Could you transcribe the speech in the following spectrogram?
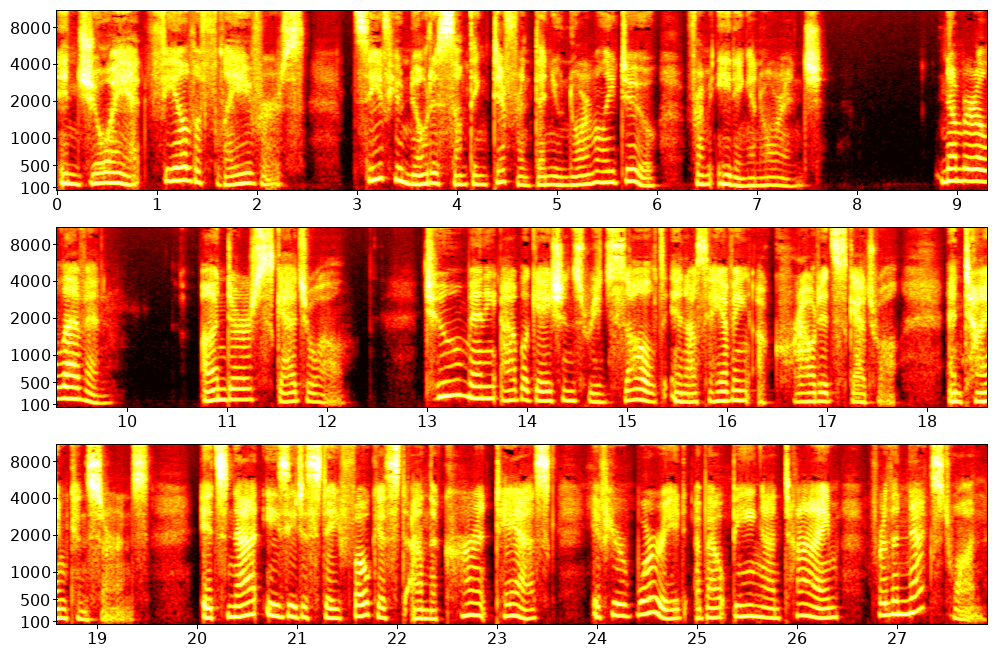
Enjoy it. Feel the flavors. See if you notice something different than you normally do from eating an orange. Number 11, under schedule. Too many obligations result in us having a crowded schedule and time concerns. It's not easy to stay focused on the current task if you're worried about being on time for the next one.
